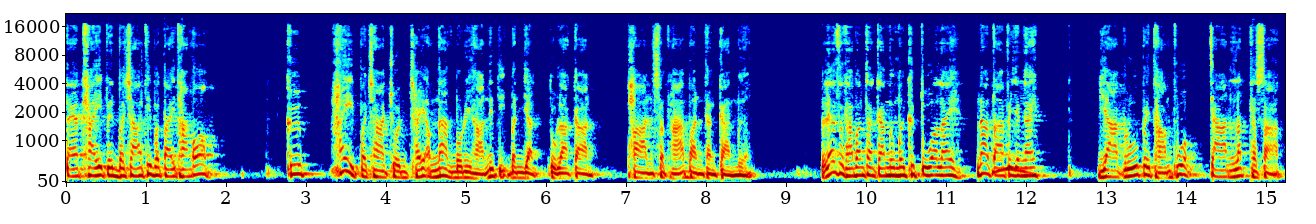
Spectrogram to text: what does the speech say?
แต่ไทยเป็นประชาธิปไตยทางอ้อม คือให้ประชาชนใช้อำนาจบริหารนิติบัญญัติตุลาการ ผ่านสถาบันทางการเมือง แล้วสถาบันทางการเมืองมันคือตัวอะไร หน้าตาเป็นยังไง อยากรู้ไปถามพวกจานรัฐศาสตร์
